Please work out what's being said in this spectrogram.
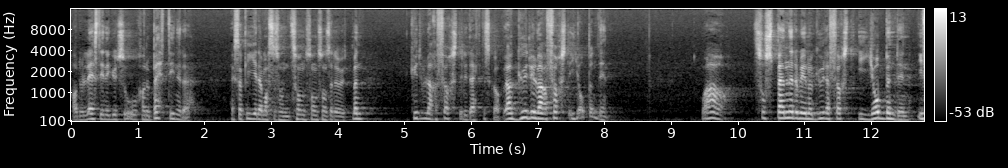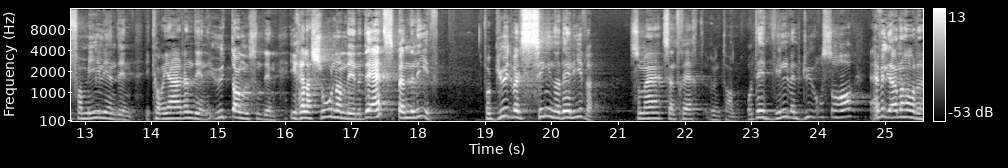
Har du lest inn i Guds ord? Har du bedt inn i det? Jeg skal ikke gi deg masse sånn, sånn, sånn, sånn ser det ut. Men Gud vil være først i ditt ekteskap. Ja, Gud vil være først i jobben din. Wow, Så spennende det blir når Gud er først i jobben din, i familien din, i karrieren din, i utdannelsen din, i relasjonene dine. Det er et spennende liv. For Gud velsigner det livet som er sentrert rundt ham. Og det vil vel du også ha? Jeg vil gjerne ha det.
